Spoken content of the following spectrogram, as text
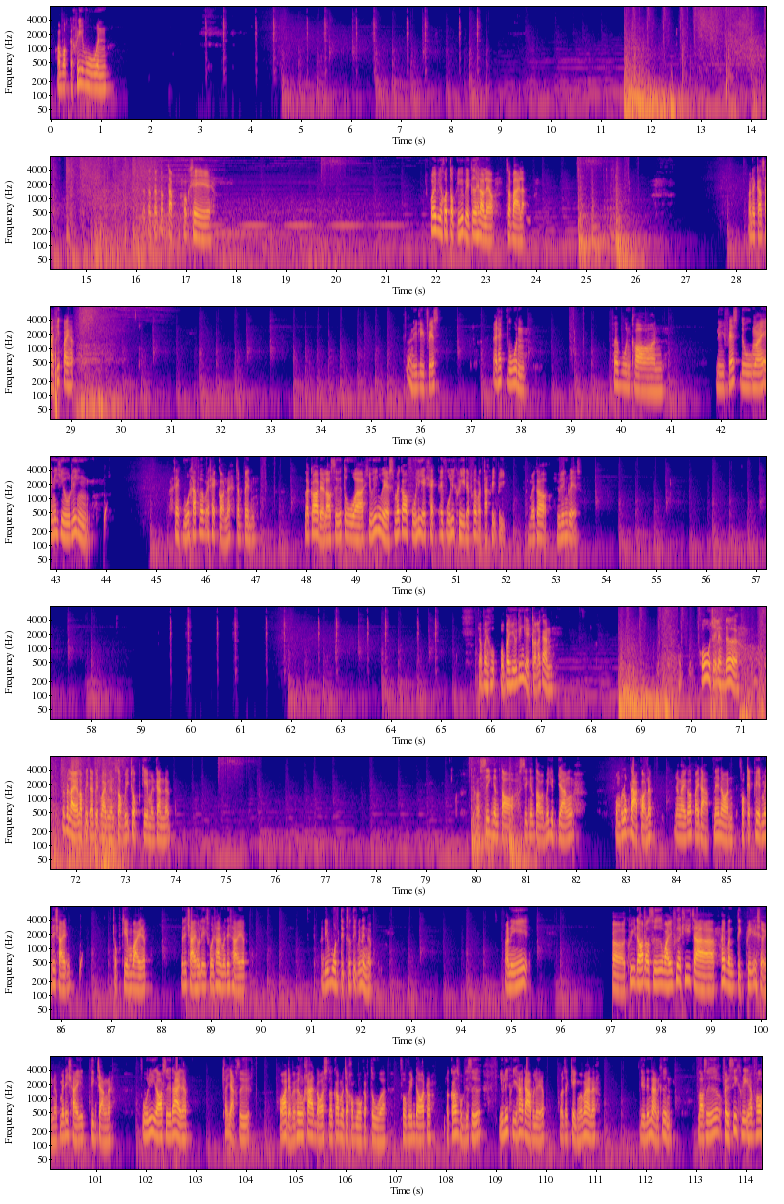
คอมโบกับครีวูน ตับตับตับตับโอเคเฮ้ยมีคนตบอีวิเบเกอร์ให้เราแล้ว สบายละเอาในการสายพิษไปครับอันนี้รีเฟรชไอแท็กบูนเพิ่มบูนก่อนรีเฟรชดูไหมอันนี้ฮิลลิ่ง แท็กบูทครับเพิ่มแท็กก่อนนะจำเป็น แล้วก็เดี๋ยวเราซื้อตัว healing rage ไม่ก็ fully attack ไอ้ fully crit เพิ่มอัตราคริไปอีกไม่ก็ healing rage เอาไปผมไป healing rate ก่อนแล้วกัน โอ้เจเลนเดอร์ ไม่เป็นไร เราปิดดาเมจไวเหมือนกันสองวิจบเกมเหมือนกันนะ ก็ซิ่งกันต่อซิ่งกันต่อแบบไม่หยุดยัง้ง ผมลงดาบก่อนนะยังไงก็ไปดาบแน่นอน Forget Pain ไม่ได้ใช้ จบเกมไวนะไม่ได้ใช้เขาเรียกโพชั่นไม่ได้ใช้ครับอันนี้วนติดซื้อติดไว้หนึ่งครับ อันนี้เอ่อครีดอสเราซื้อไว้เพื่อที่จะให้มันติดคลิกเฉยๆนะไม่ได้ใช้จริงจังนะฟูลี่ดอสซื้อได้นะครับ ถ้าอยากซื้อ ราะว่าเดี๋ยวไปเพิ่มค่าดอสแล้วก็มันจะคอมโบกับตัวเฟร์เวนดอสเนาะแล้วก็ผมจะซื้อยูริครีห้าดาวไปเลยครับเราจะเก่งมากๆนะยืนได้นานขึ้น เราซื้อเฟนซี่ครีครับเพราะ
